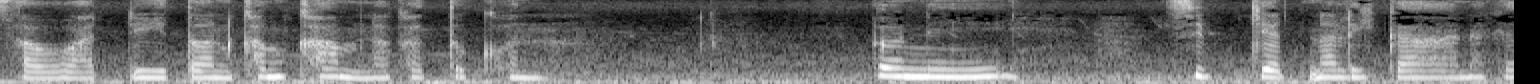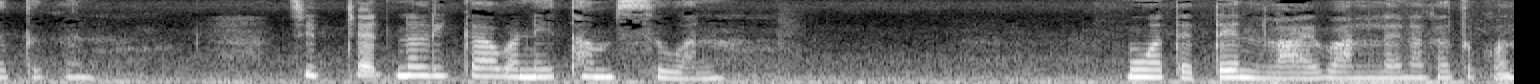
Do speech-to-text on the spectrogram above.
สวัสดีตอนค่ำๆนะคะทุกคน ตอนนี้ 17นาฬิกานะคะทุกคน 17นาฬิกาวันนี้ทำสวน มัวแต่เต้นหลายวันเลยนะคะทุกคน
